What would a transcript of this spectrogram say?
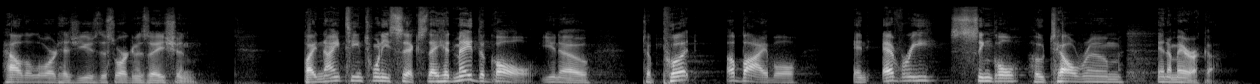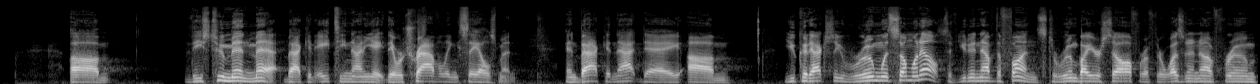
how the Lord has used this organization. By 1926, they had made the goal, you know, to put a Bible in every single hotel room in America. Um, these two men met back in 1898. They were traveling salesmen. And back in that day, um, you could actually room with someone else if you didn't have the funds to room by yourself or if there wasn't enough room.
